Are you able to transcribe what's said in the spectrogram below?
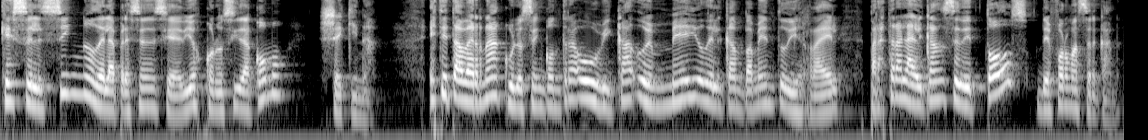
que es el signo de la presencia de Dios conocida como Shekinah. Este tabernáculo se encontraba ubicado en medio del campamento de Israel para estar al alcance de todos de forma cercana.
